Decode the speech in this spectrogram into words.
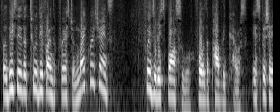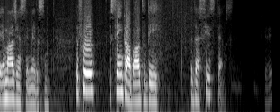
So this is a two different questions. My question is, who is responsible for the public health, especially emergency medicine? The who think about the, the systems. Okay?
